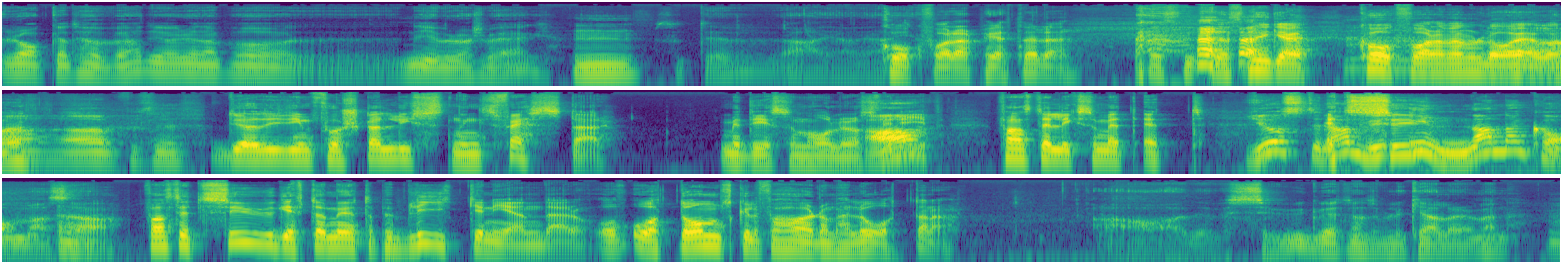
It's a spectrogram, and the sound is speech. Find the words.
rakat huvud hade jag redan på Niobrödsväg. Mm. Så det, ja, ja, ja. Kåkfarar-Peter där. Den, sn- den snygga kåkfararen med de blå ögonen. Ja, ja, precis. Du hade din första lyssningsfest där. Med det som håller oss Ja. vid liv. Fanns det liksom ett, ett, Just det, det Ett hade vi sug- innan den kom alltså. ja. Fanns det ett sug efter att möta publiken igen där? Och, och att de skulle få höra de här låtarna? Ja, det sug vet jag inte vad jag kallar det. Men, eh,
